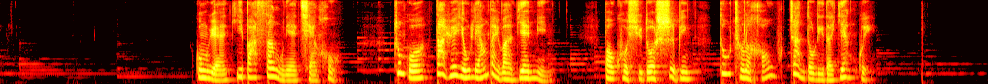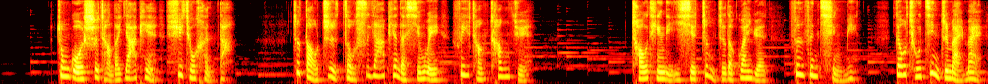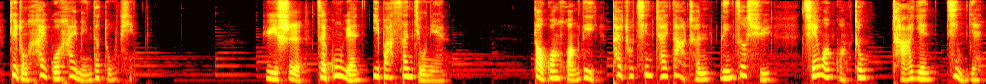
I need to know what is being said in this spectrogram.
公元一八三五年前后，中国大约有两百万烟民，包括许多士兵，都成了毫无战斗力的烟鬼。中国市场的鸦片需求很大，这导致走私鸦片的行为非常猖獗。朝廷里一些正直的官员纷纷请命，要求禁止买卖这种害国害民的毒品。于是，在公元一八三九年，道光皇帝派出钦差大臣林则徐前往广州查烟禁烟。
